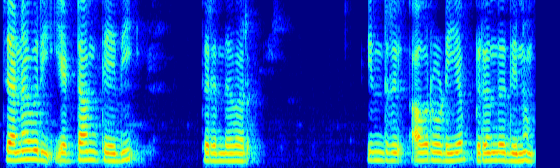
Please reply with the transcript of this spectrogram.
ஜனவரி எட்டாம் தேதி பிறந்தவர். இன்று அவருடைய பிறந்த தினம்.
